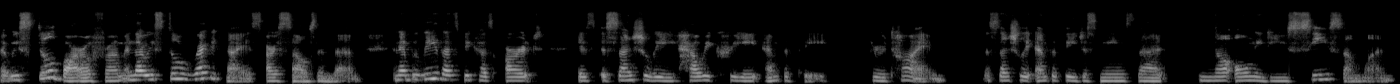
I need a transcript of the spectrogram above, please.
that we still borrow from and that we still recognize ourselves in them. And i believe that's because art is essentially how we create empathy through time. Essentially empathy just means that not only do you see someone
